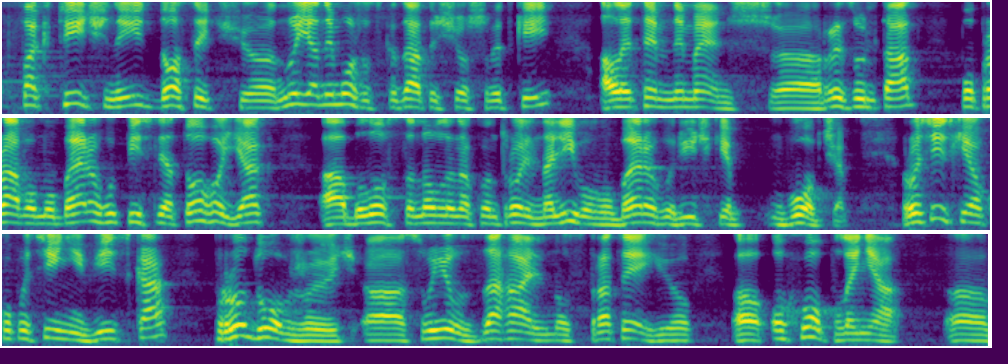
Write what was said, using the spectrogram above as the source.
фактичний, досить, е, ну я не можу сказати, що швидкий, але тим не менш е, результат по правому берегу після того, як було встановлено контроль на лівому берегу річки Вовча. Російські окупаційні війська продовжують а, свою загальну стратегію а, охоплення а,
